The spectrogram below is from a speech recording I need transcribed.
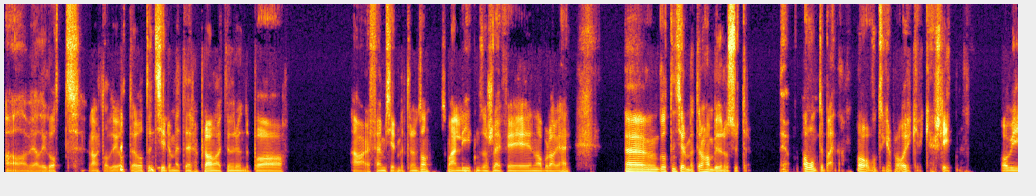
ja, Vi hadde gått langt hadde vi gått? Hadde gått en kilometer. Planlagt en runde på ja, er fem kilometer eller noe sånt, som er en liten sånn sløyfe i nabolaget her. Uh, gått en kilometer, og han begynner å sutre. Ja. Har vondt i beinet, og vondt i kroppen, orker ikke, sliten. Og vi,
